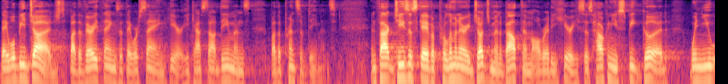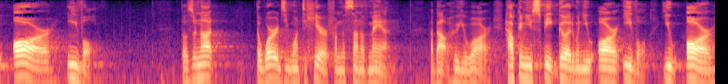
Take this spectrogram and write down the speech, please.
They will be judged by the very things that they were saying here. He cast out demons by the prince of demons. In fact, Jesus gave a preliminary judgment about them already here. He says, How can you speak good when you are evil? Those are not the words you want to hear from the Son of Man about who you are. How can you speak good when you are evil? You are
